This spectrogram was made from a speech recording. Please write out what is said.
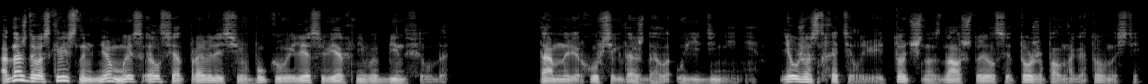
Однажды воскресным днем мы с Элси отправились в буковый лес Верхнего Бинфилда. Там наверху всегда ждало уединение. Я ужасно хотел ее и точно знал, что Элси тоже полна готовности.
